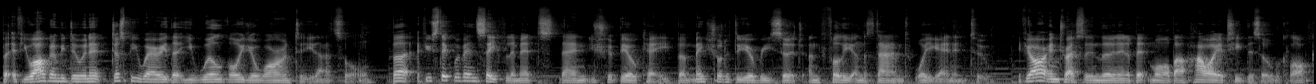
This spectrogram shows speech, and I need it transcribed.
but if you are going to be doing it, just be wary that you will void your warranty, that's all. But if you stick within safe limits, then you should be okay, but make sure to do your research and fully understand what you're getting into. If you are interested in learning a bit more about how I achieved this overclock,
